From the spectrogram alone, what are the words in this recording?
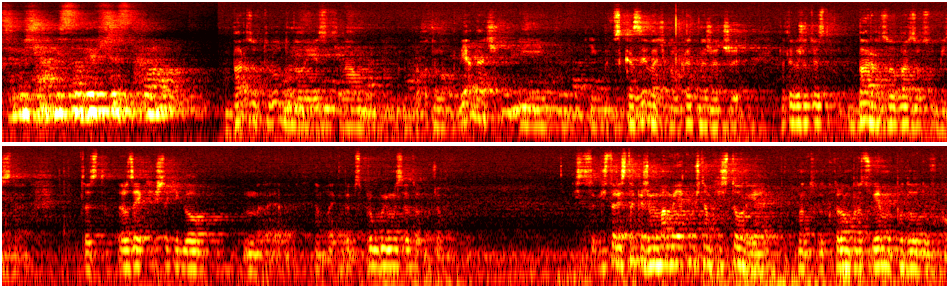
Przemyślałeś sobie wszystko? Bardzo trudno jest nam o tym opowiadać i jakby wskazywać konkretne rzeczy, dlatego że to jest bardzo, bardzo osobiste. To jest rodzaj jakiegoś takiego, mm, e, jakby spróbujmy sobie to, historia jest taka, że my mamy jakąś tam historię, nad którą pracujemy pod lodówką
